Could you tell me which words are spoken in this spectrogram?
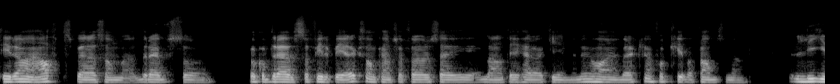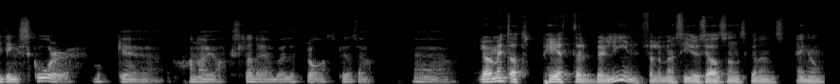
tidigare har han haft spelare som Drevs och Jakob Drevs och Filip Eriksson kanske för sig bland annat i hierarkin. Men nu har han verkligen fått kliva fram som en leading scorer och eh, han har ju axlat det väldigt bra skulle jag säga. Eh, Glöm inte att Peter Berlin följde med Sirius i Allsvenskan en gång.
